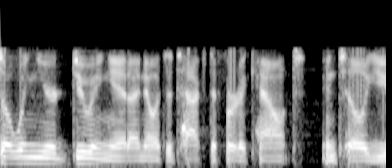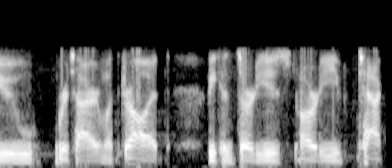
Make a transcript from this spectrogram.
So, when you're doing it, I know it's a tax deferred account until you retire and withdraw it because it's already already tax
